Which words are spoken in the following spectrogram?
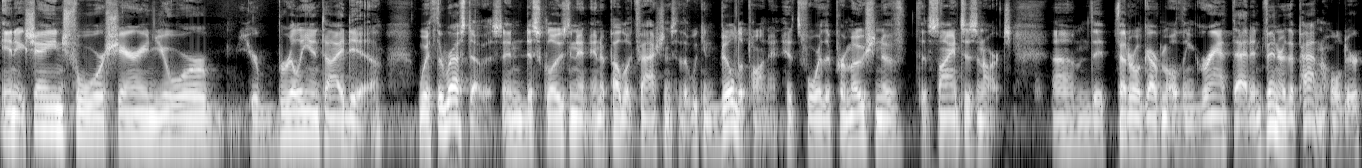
In exchange for sharing your your brilliant idea with the rest of us and disclosing it in a public fashion so that we can build upon it. It's for the promotion of the sciences and arts. Um, the federal government will then grant that inventor, the patent holder,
